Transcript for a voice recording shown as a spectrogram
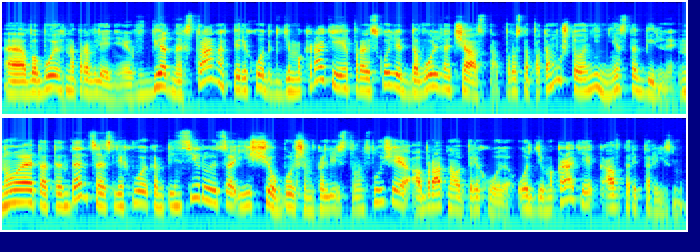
в обоих направлениях. В бедных странах переход к демократии происходит довольно часто, просто потому, что они нестабильны. Но эта тенденция с лихвой компенсируется еще большим количеством случаев обратного перехода от демократии к авторитаризму.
